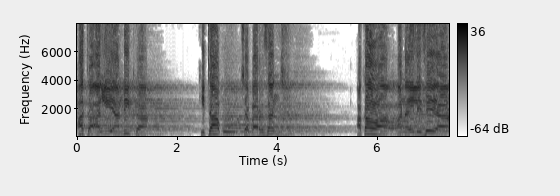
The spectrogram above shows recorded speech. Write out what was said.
hata aliyeandika kitabu cha Barzanji akawa anaelezea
